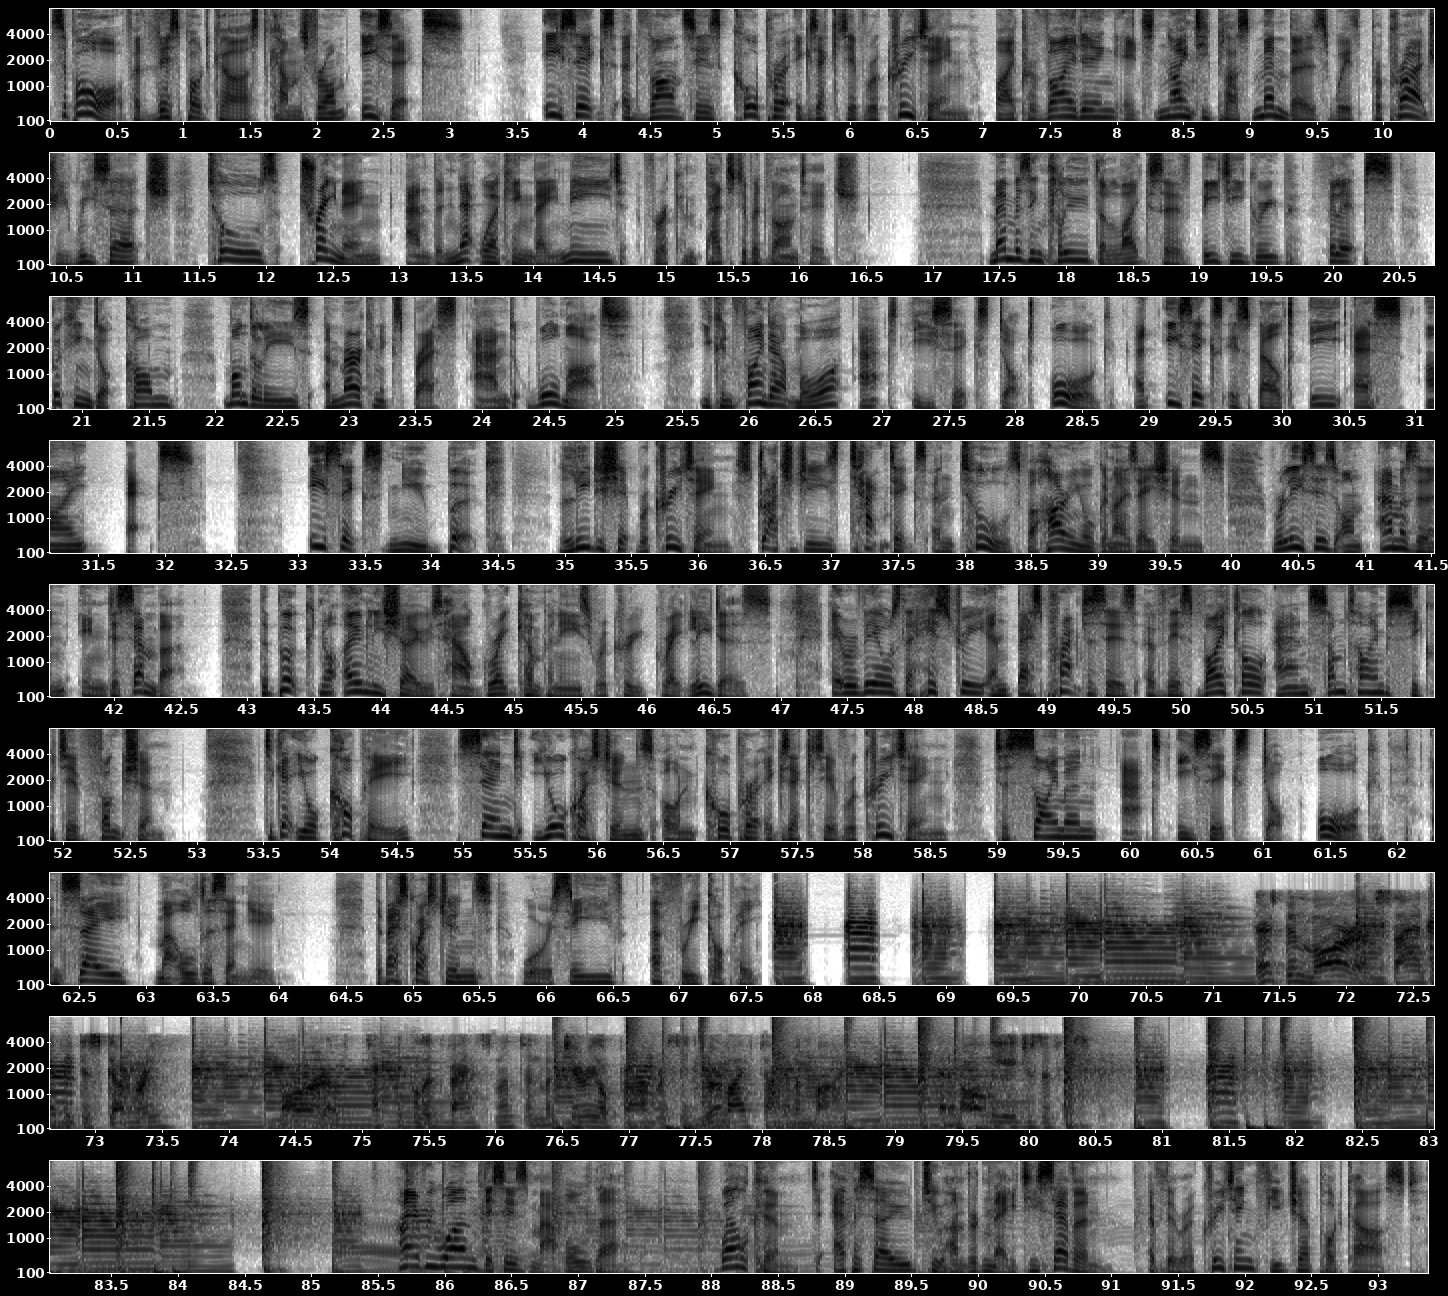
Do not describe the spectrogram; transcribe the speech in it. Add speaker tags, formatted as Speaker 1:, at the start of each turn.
Speaker 1: Support for this podcast comes from ESIX. ESIX advances corporate executive recruiting by providing its 90 plus members with proprietary research, tools, training, and the networking they need for a competitive advantage. Members include the likes of BT Group, Philips, Booking.com, Mondelez, American Express, and Walmart. You can find out more at esix.org, and ESIX is spelt E S I X. ESIX's new book, Leadership Recruiting Strategies, Tactics, and Tools for Hiring Organizations, releases on Amazon in December. The book not only shows how great companies recruit great leaders, it reveals the history and best practices of this vital and sometimes secretive function. To get your copy, send your questions on corporate executive recruiting to simon at esix.org and say Matt Alder sent you. The best questions will receive a free copy.
Speaker 2: There's been more of scientific discovery, more of technical advancement and material progress in your lifetime and mine than in all the ages of history.
Speaker 1: Hi everyone, this is Matt Alder. Welcome to episode 287 of the Recruiting Future podcast.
